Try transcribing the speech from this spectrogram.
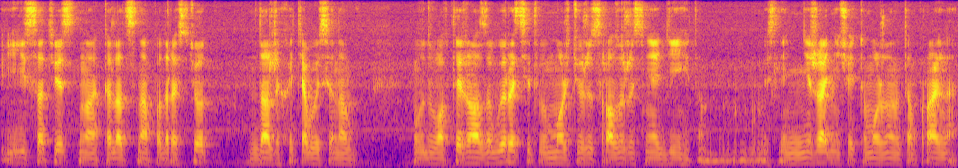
и соответственно, когда цена подрастет, даже хотя бы если она в 2-3 раза вырастет, вы можете уже сразу же снять деньги. Там, если не жадничать, то можно на этом правильно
